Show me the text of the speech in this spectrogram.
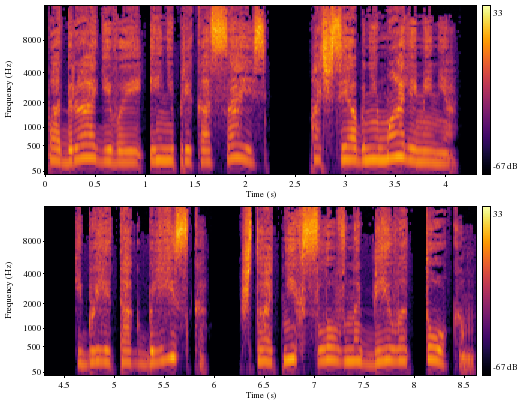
подрагивая и не прикасаясь, почти обнимали меня и были так близко, что от них словно било током.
